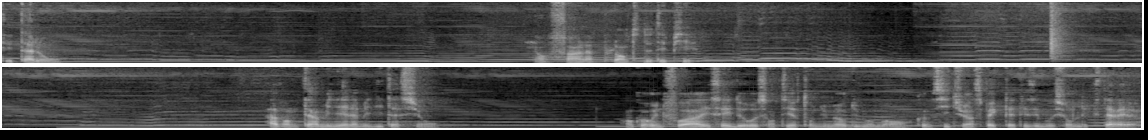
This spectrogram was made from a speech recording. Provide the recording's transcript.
tes talons, enfin la plante de tes pieds. Avant de terminer la méditation, encore une fois, essaye de ressentir ton humeur du moment comme si tu inspectais tes émotions de l'extérieur.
